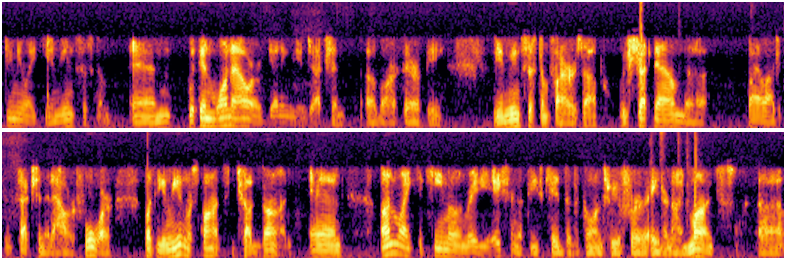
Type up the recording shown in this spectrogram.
stimulate the immune system. And within one hour of getting the injection of our therapy, the immune system fires up. We shut down the biologic infection at hour four, but the immune response chugs on. And unlike the chemo and radiation that these kids have gone through for eight or nine months, uh,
